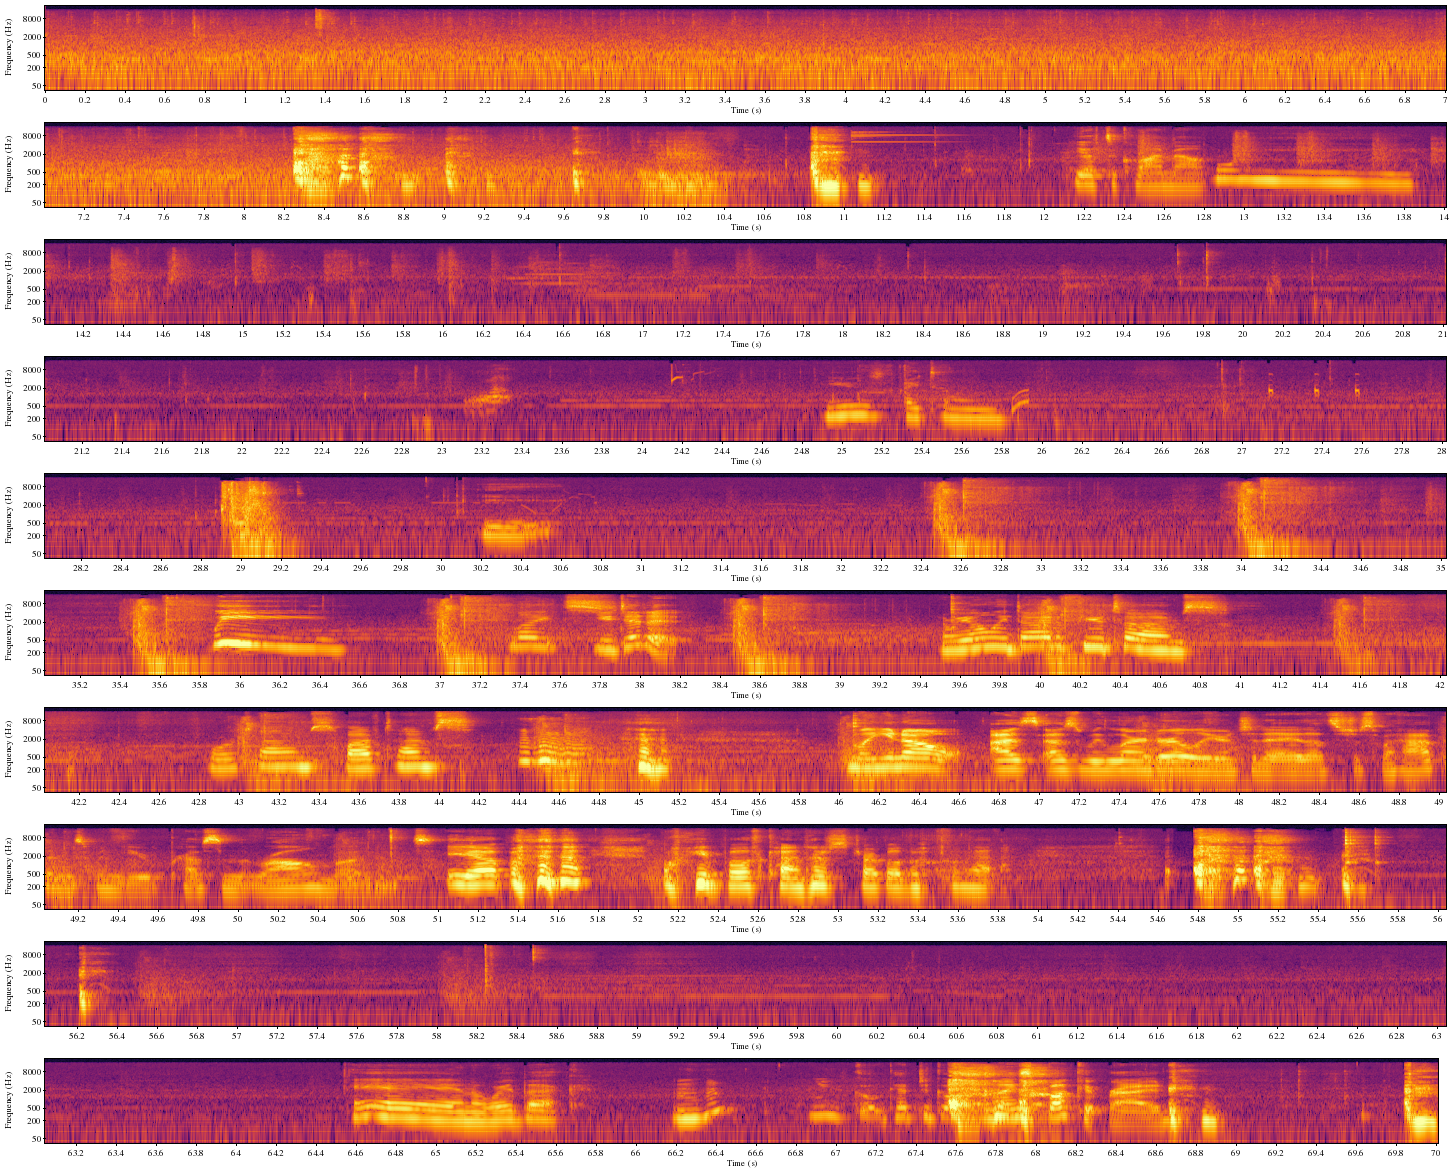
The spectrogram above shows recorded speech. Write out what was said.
you have to climb out. Whee. Use item. Yeah. Whee! Lights. You did it. And we only died a few times. Four times? Five times? Well, you know, as as we learned earlier today, that's just what happens when you're pressing the wrong buttons. Yep. we both kind of struggled with that. hey, and a way back. Mm-hmm. You go, get to go on a nice bucket ride.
